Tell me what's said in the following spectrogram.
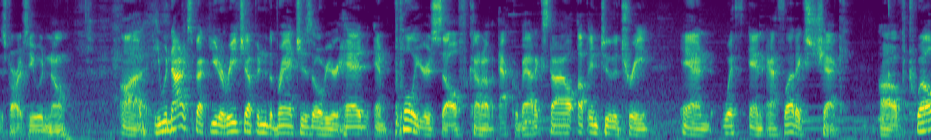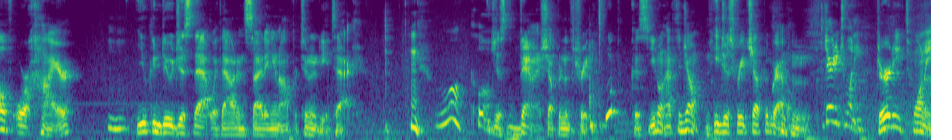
as far as he would know, uh, he would not expect you to reach up into the branches over your head and pull yourself, kind of acrobatic style, up into the tree. And with an athletics check of 12 or higher, you can do just that without inciting an opportunity attack. Cool. Cool. Just vanish up into the tree. Because you don't have to jump. You just reach up and grab him. Dirty 20. Dirty 20.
